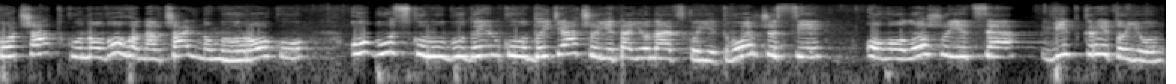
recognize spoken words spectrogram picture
початку нового навчального року у Бузькому будинку дитячої та юнацької творчості оголошується відкритою.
